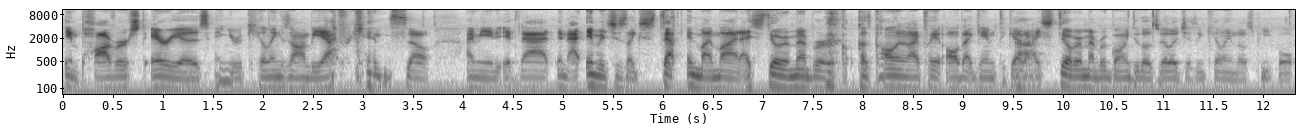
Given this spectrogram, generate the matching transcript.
impoverished areas and you're killing zombie Africans. So I mean, if that and that image is like stuck in my mind, I still remember because Colin and I played all that game together. Uh-huh. I still remember going to those villages and killing those people.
